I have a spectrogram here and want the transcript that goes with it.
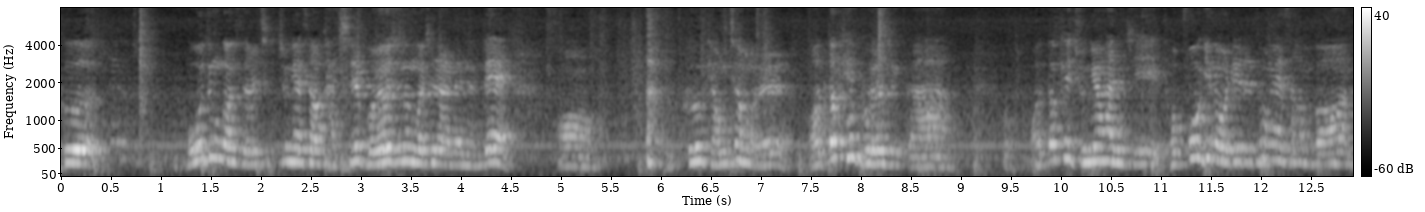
그 모든 것을 집중해서 가치를 보여주는 것이라 그랬는데 어, 그 경청을 어떻게 보여줄까 어떻게 중요한지 돋보기 놀이를 통해서 한번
